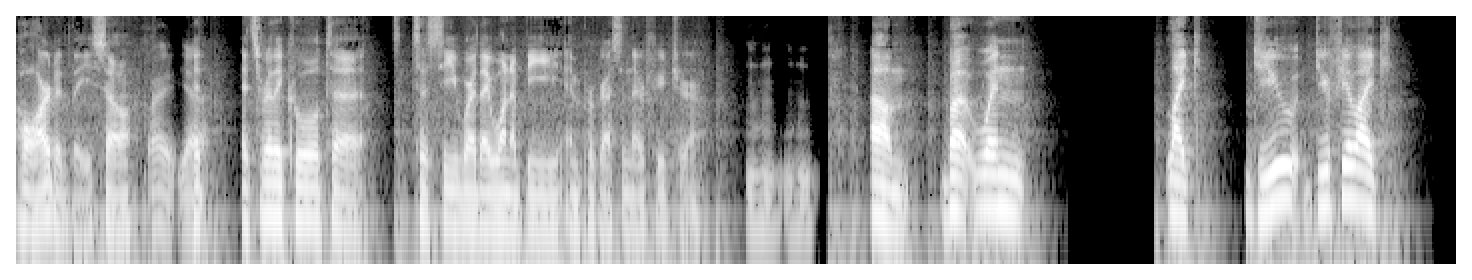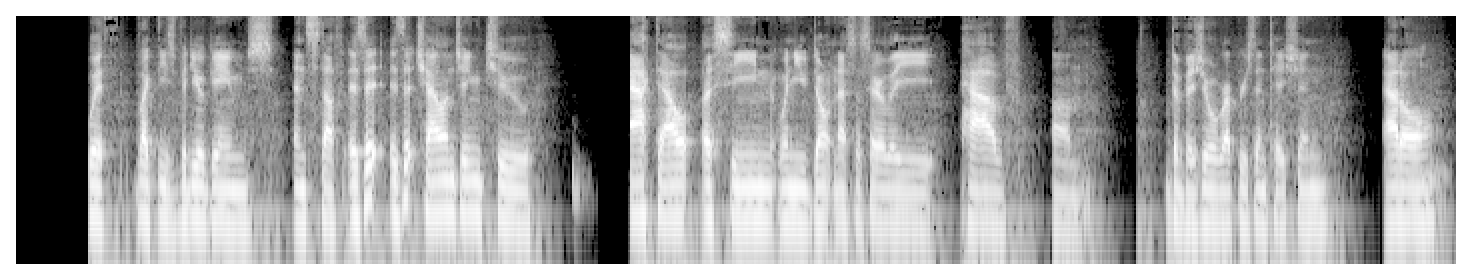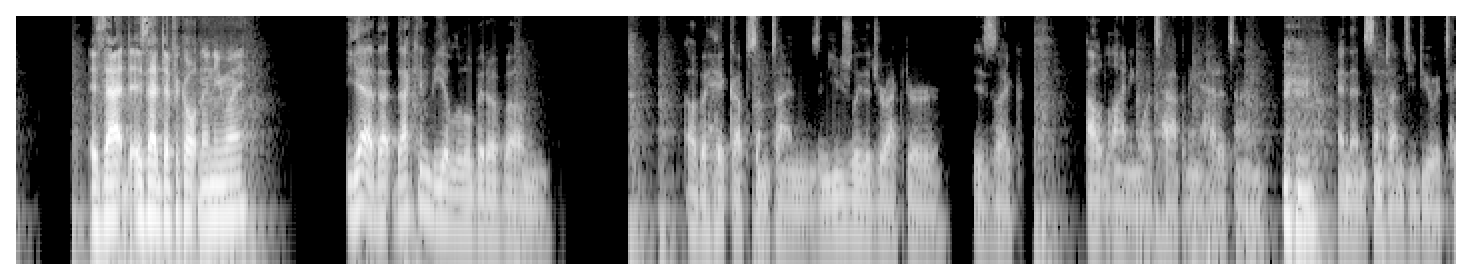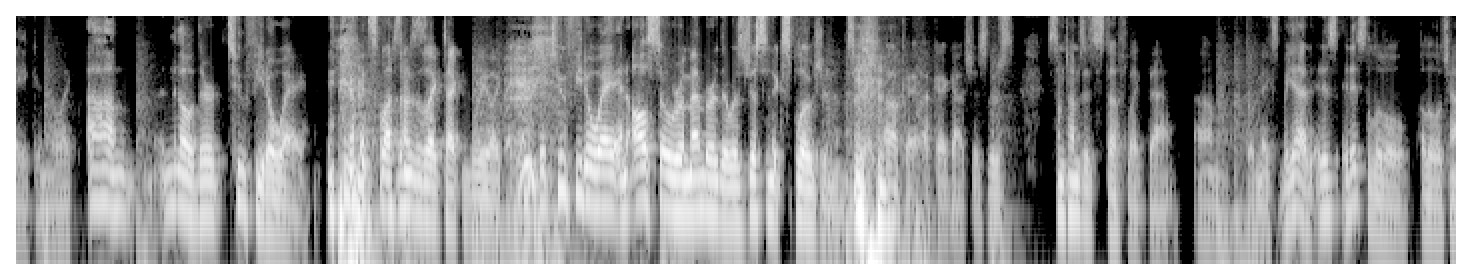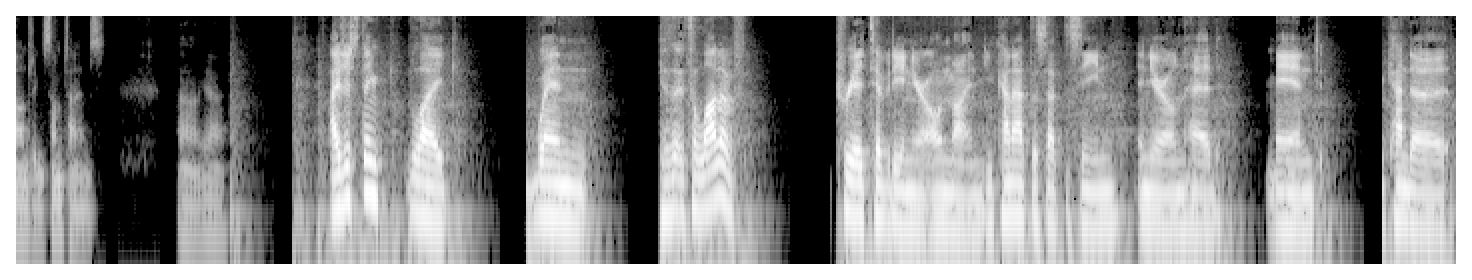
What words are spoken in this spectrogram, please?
wholeheartedly. So right yeah It- it's really cool to to see where they want to be and progress in their future. mm-hmm, mm-hmm. Um, but when, like, do you do you feel like with like these video games and stuff, is it is it challenging to act out a scene when you don't necessarily have um, the visual representation at all? Is that is that difficult in any way? yeah that that can be a little bit of um of a hiccup sometimes and usually the director is like outlining what's happening ahead of time. Mm-hmm. and then sometimes you do a take and they're like um no they're two feet away. You know it's a lot of times it's like technically like they're two feet away. And also remember there was just an explosion. And so like, okay okay gotcha. So there's sometimes it's stuff like that um that makes but yeah it is it is a little a little challenging sometimes. Uh yeah. I just think like when because it's a lot of creativity in your own mind. You kind of have to set the scene in your own head Mhm. and kind of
